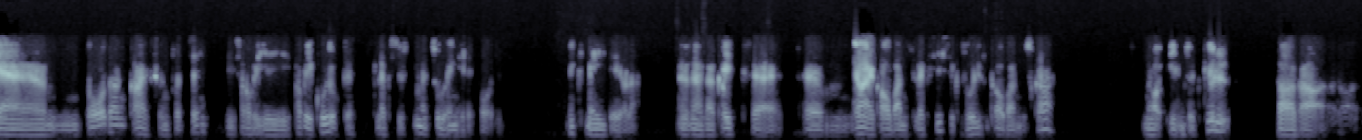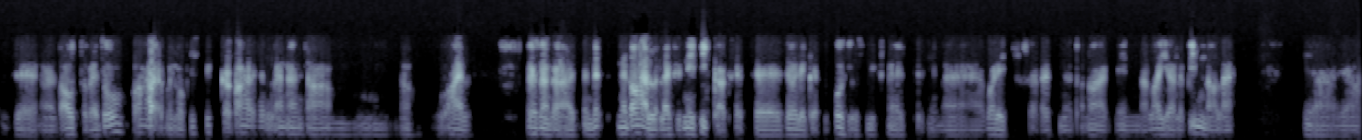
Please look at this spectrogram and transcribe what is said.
meie toodang, kaheksakümmend protsenti savi, savikujukest läks just nimelt suveniiripoodi. miks meid ei ole? ühesõnaga kõik see, ähm, jaekaubandus läks sisse, kas hulgikaubandus ka? no ilmselt küll, aga see nii-öelda autovedu kahe või logistika kahe selle nii-öelda noh, vahel, ühesõnaga, et need, need ahelad läksid nii pikaks, et see, see oli ka see põhjus, miks me ütlesime valitsusele, et nüüd on aeg minna laiale pinnale ja, ja,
